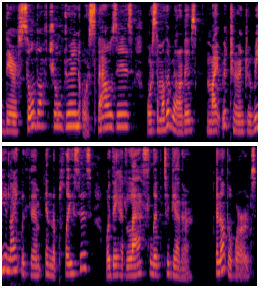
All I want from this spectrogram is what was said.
their sold off children or spouses or some other relatives might return to reunite with them in the places where they had last lived together. In other words,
